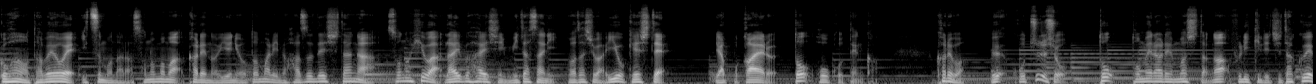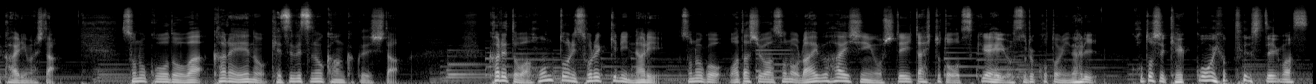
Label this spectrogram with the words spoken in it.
ご飯を食べ終え、いつもならそのまま彼の家にお泊まりのはずでしたが、その日はライブ配信見たさに、私は意を決して、やっぱ帰ると方向転換。彼は、え、こっちでしょ？と止められましたが、振り切り自宅へ帰りました。その行動は彼への決別の感覚でした。彼とは本当にそれっきりになり、その後、私はそのライブ配信をしていた人とお付き合いをすることになり、今年結婚を予定しています。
